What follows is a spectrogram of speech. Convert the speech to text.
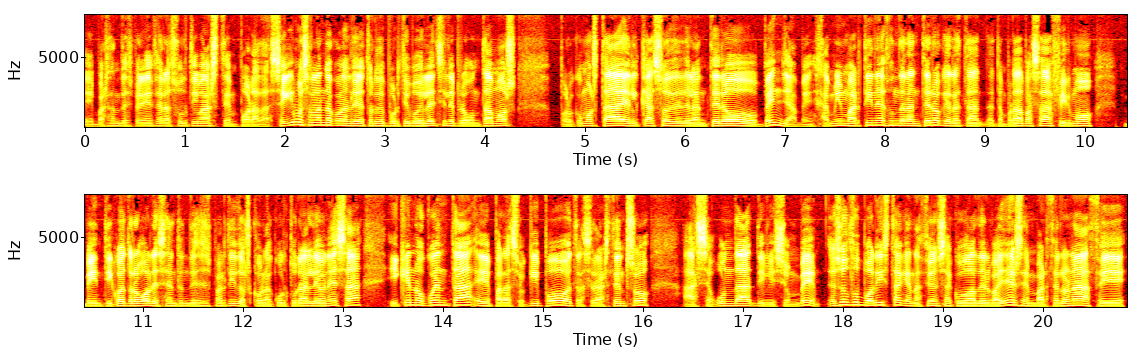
eh, bastante experiencia en las últimas temporadas. Seguimos hablando con el director deportivo de Leche y le preguntamos por cómo está el caso del delantero Benja, Benjamín Martínez, un delantero que la, temporada pasada firmó 24 goles en 36 partidos con la Cultural Leonesa y que no cuenta eh, para su equipo tras el ascenso a Segunda División B. Es un futbolista que nació en Sacuga del Vallés, en Barcelona, hace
